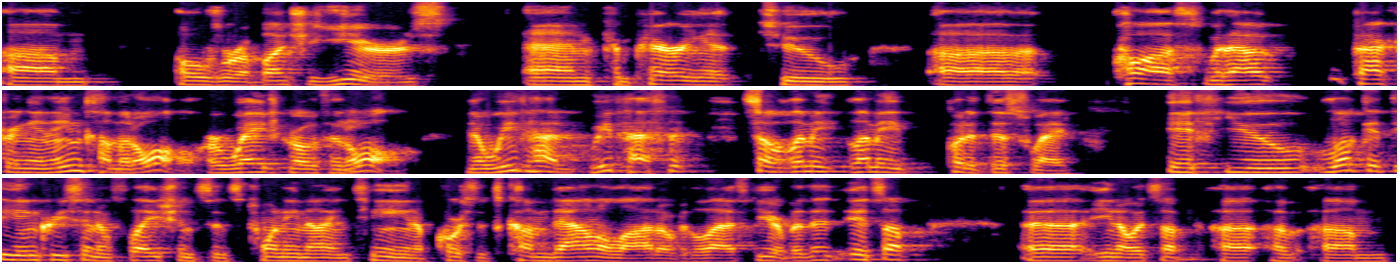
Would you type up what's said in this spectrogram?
um, over a bunch of years and comparing it to uh, costs without factoring in income at all or wage growth at all. Know, we've had we've had so let me let me put it this way. If you look at the increase in inflation since 2019, of course, it's come down a lot over the last year, but it, it's up. Uh, you know, it's up uh, uh um,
